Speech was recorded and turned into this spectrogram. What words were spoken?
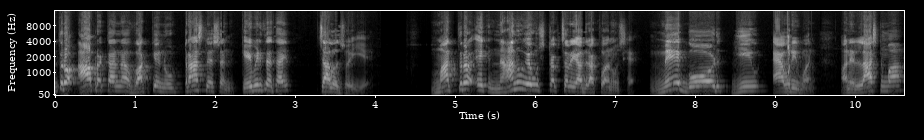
મિત્રો, આ પ્રકારના વાક્યનું ટ્રાન્સલેશન કેવી રીતે થાય? ચાલો જોઈએ. માત્ર એક નાનું એવું સ્ટ્રક્ચર યાદ રાખવાનું છે. મે ગોડ ગીવ એવરીવન અને લાસ્ટમાં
